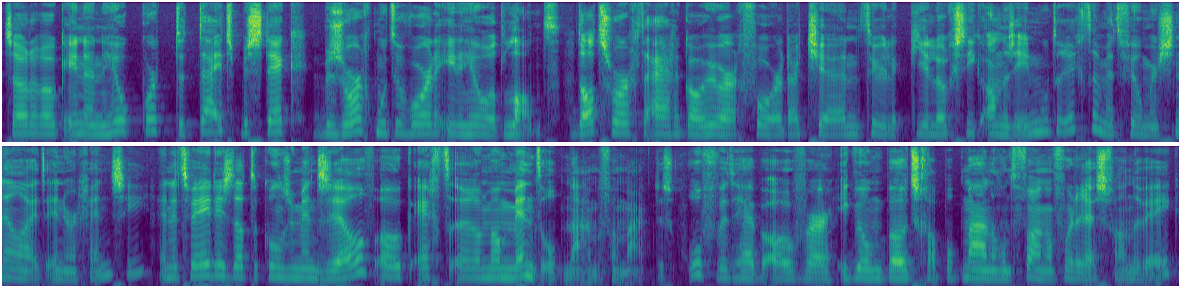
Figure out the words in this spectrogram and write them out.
zou er ook in een heel korte tijdsbestek bezorgd moeten worden in heel het land. Dat zorgt er eigenlijk al heel erg voor dat je natuurlijk je logistiek anders in moet richten met veel meer snelheid en urgentie. En het tweede is dat de consument zelf ook echt een momentopname van maakt. Dus of we het hebben over ik wil mijn boodschap op maandag ontvangen voor de rest van de week,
